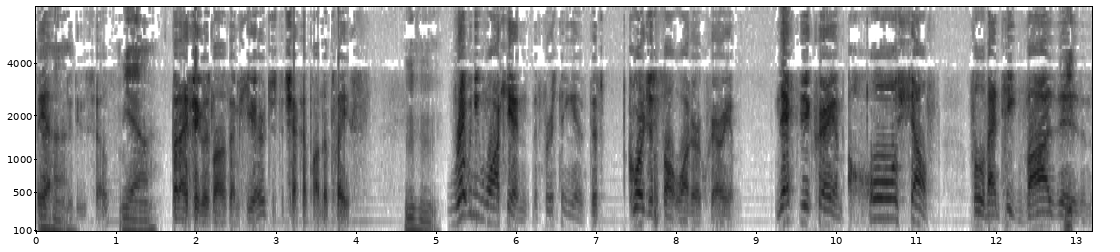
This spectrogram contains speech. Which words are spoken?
They Uh-huh. asked me to do so. Yeah. But I figure as long as I'm here, just to check up on the place. Mm-hmm. Right when you walk in, the first thing is this gorgeous saltwater aquarium. Next to the aquarium, a whole shelf full of antique vases You- and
